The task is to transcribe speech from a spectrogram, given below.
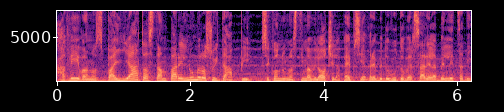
Avevano sbagliato a stampare il numero sui tappi. Secondo una stima veloce, la Pepsi avrebbe dovuto versare la bellezza di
